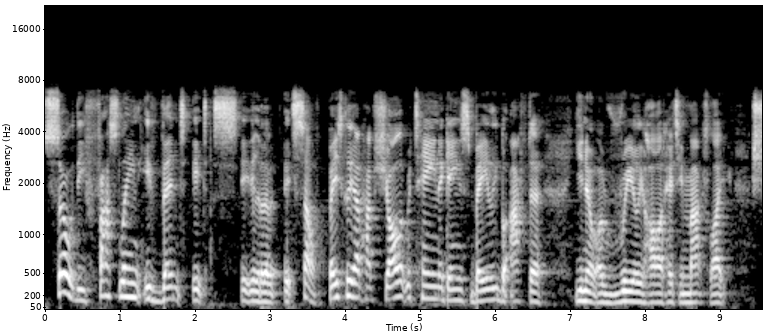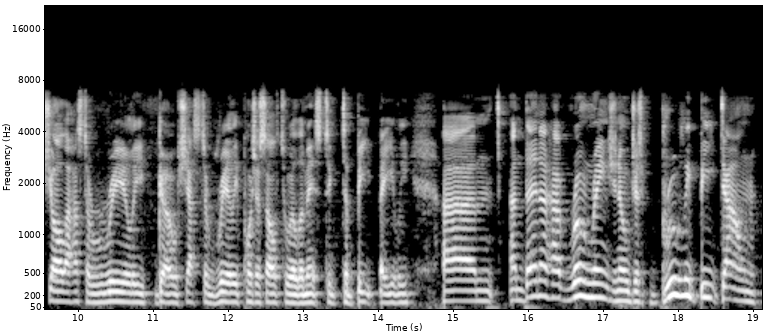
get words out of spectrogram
So the Fastlane event it's, it, itself, basically, I'd have Charlotte retain against Bayley, but after you know, a really hard hitting match. Like Charlotte has to really go. She has to really push herself to her limits to, to beat Bayley. Um, and then I'd have Roman Reigns, you know, just brutally beat down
